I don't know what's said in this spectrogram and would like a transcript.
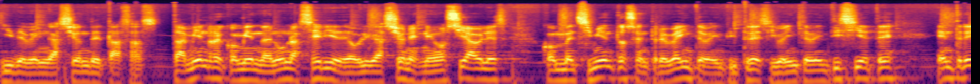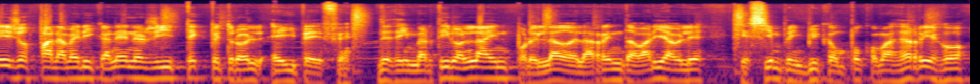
y devengación de tasas. También recomiendan una serie de obligaciones negociables con entre 2023 y 2027, entre ellos Pan American Energy, Tech Petrol e IPF. Desde invertir online por el lado de la renta variable, que siempre implica un poco más de riesgo,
